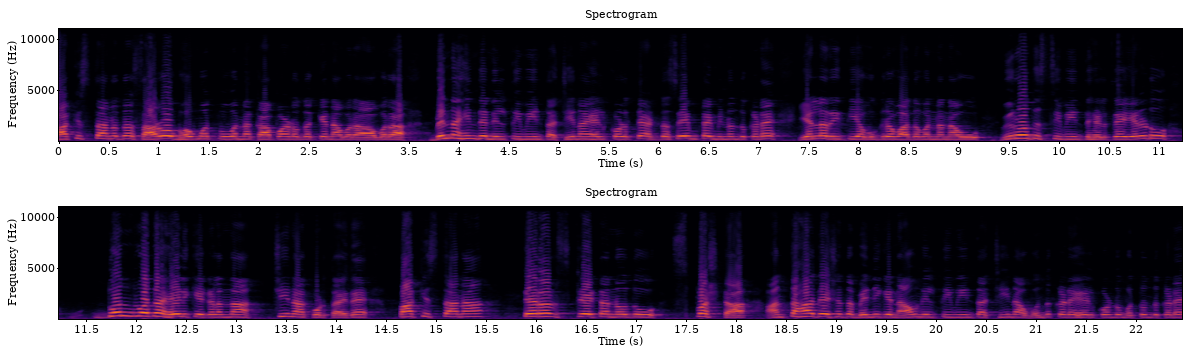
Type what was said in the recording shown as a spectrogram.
ಪಾಕಿಸ್ತಾನದ ಸಾರ್ವಭೌಮತ್ವವನ್ನು ಕಾಪಾಡೋದಕ್ಕೆ ನಾವು ಅವರ ಬೆನ್ನ ಹಿಂದೆ ನಿಲ್ತೀವಿ ಅಂತ ಚೀನಾ ಹೇಳ್ಕೊಳ್ಳುತ್ತೆ. ಅಟ್ ದ ಸೇಮ್ ಟೈಮ್ ಇನ್ನೊಂದು ಕಡೆ ಎಲ್ಲ ರೀತಿಯ ಉಗ್ರವಾದವನ್ನು ನಾವು ವಿರೋಧಿಸ್ತೀವಿ ಅಂತ ಹೇಳುತ್ತೆ. ಎರಡು ದ್ವಂದ್ವದ ಹೇಳಿಕೆಗಳನ್ನು ಚೀನಾ ಕೊಡ್ತಾ ಇದೆ. ಪಾಕಿಸ್ತಾನ ಟೆರರ್ ಸ್ಟೇಟ್ ಅನ್ನೋದು ಸ್ಪಷ್ಟ. ಅಂತಹ ದೇಶದ ಬೆನ್ನಿಗೆ ನಾವು ನಿಲ್ತೀವಿ ಅಂತ ಚೀನಾ ಒಂದು ಕಡೆ ಹೇಳ್ಕೊಂಡು ಮತ್ತೊಂದು ಕಡೆ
